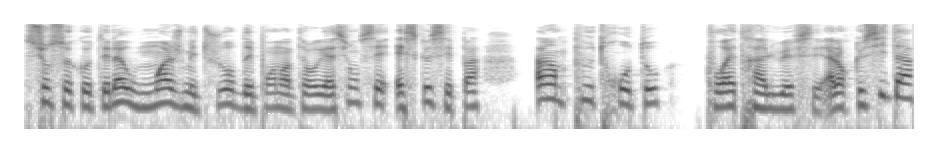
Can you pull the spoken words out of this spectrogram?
sur ce côté-là où moi je mets toujours des points d'interrogation, c'est est-ce que c'est pas un peu trop tôt pour être à l'UFC. Alors que si t'as,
